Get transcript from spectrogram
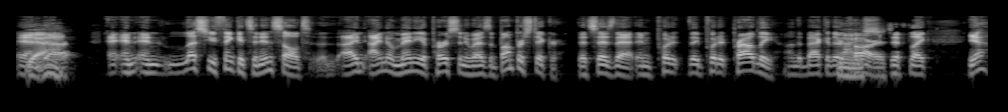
And, Yeah. And and unless you think it's an insult, I I know many a person who has a bumper sticker that says that and put it they put it proudly on the back of their Nice. car as if like, yeah,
